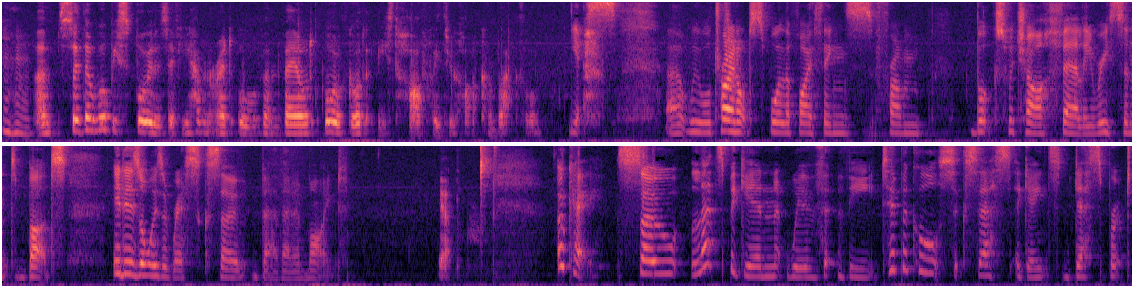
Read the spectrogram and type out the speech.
Mhm. Um, so there will be spoilers if you haven't read all of Unveiled or have got at least halfway through Harker and Blackthorn. Yes. Uh, we will try not to spoilify things from books which are fairly recent, but it is always a risk, so bear that in mind. Yep. Okay, so let's begin with the typical success against desperate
